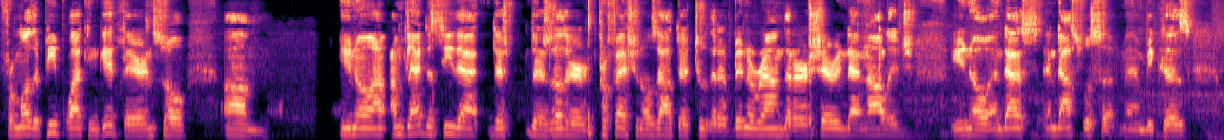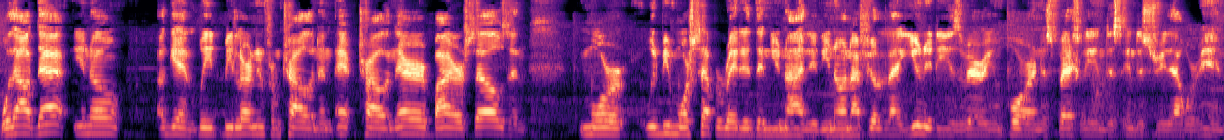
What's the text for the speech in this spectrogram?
from other people i can get there. And so um you know I, am glad to see that there's there's other professionals out there too that have been around that are sharing that knowledge you know and that's and that's what's up man because without that you know again we'd be learning from trial and trial and error by ourselves and more we'd be more separated than united you know and i feel like unity is very important especially in this industry that we're in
